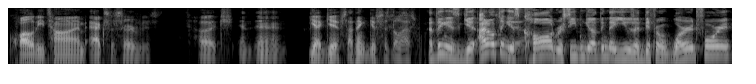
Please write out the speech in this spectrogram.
quality time, acts of service, touch, and then Yeah, gifts. I think gifts is the last one. I think it's gift. I don't think it's called receiving gift. I think they use a different word for it,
